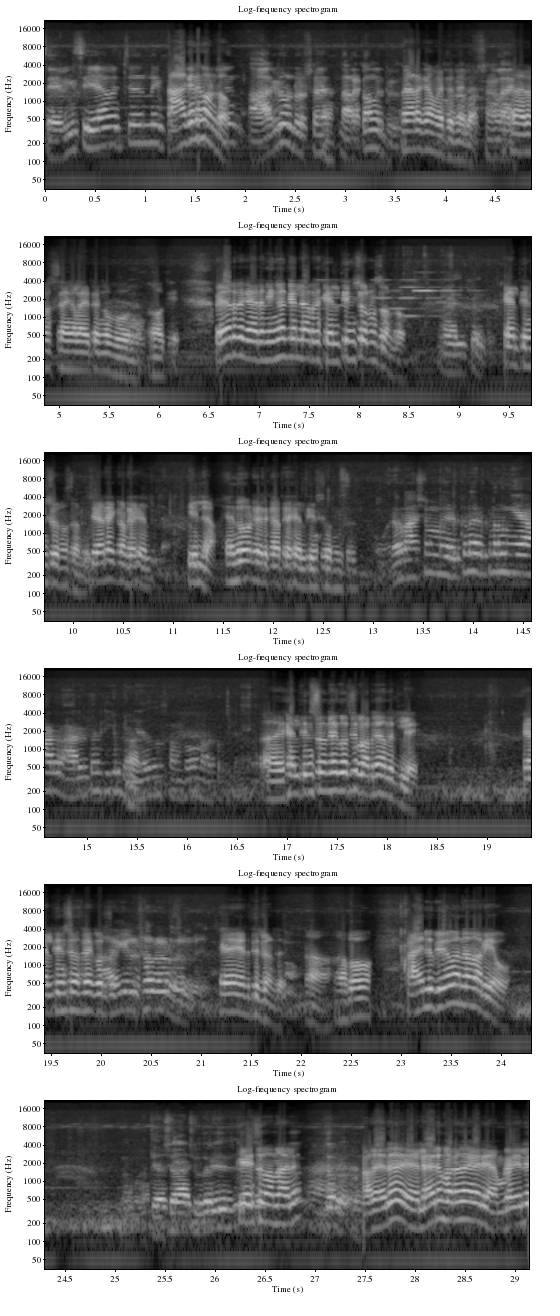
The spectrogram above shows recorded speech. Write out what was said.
സേവിങ്സ് ചെയ്യാൻ പറ്റുന്ന ആഗ്രഹമുണ്ടോ? ആഗ്രഹമുണ്ട് പക്ഷെ നടക്കാൻ പറ്റില്ല നടക്കാൻ പറ്റുന്നില്ല. പ്രശ്നങ്ങളായിട്ട് അങ്ങ് പോകുന്നു. ഓക്കെ. വേറൊരു കാര്യം നിങ്ങൾക്ക് എല്ലാവർക്കും ഹെൽത്ത് ഇൻഷുറൻസ് ഉണ്ടോ? ഹെൽത്ത് ഇൻഷുറൻസ് ഉണ്ട്. ചേട്ടൻ ഉണ്ടോ? ഹെൽത്ത് ഇല്ല. എന്തുകൊണ്ട് എടുക്കാത്ത ഹെൽത്ത് ഇൻഷുറൻസ് ഓരോ പ്രാവശ്യം എടുക്കണം എടുക്കണം സംഭവം നടക്കില്ല. ഹെൽത്ത് ഇൻഷുറൻസിനെ കുറിച്ച് പറഞ്ഞു തന്നിട്ടില്ലേ? ഹെൽത്ത് ഇൻഷുറൻസിനെ കുറിച്ച് എടുത്തിട്ടുണ്ട്. ആ അപ്പോൾ അതിന്റെ ഉപയോഗം എന്താണെന്ന് അറിയാവോ? അത്യാവശ്യം ആശുപത്രി കേസ് വന്നാൽ അതായത് എല്ലാരും പറയുന്ന കാര്യം നമ്മുടെ കയ്യിൽ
